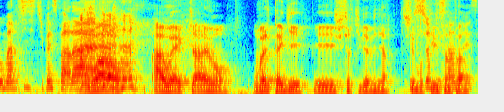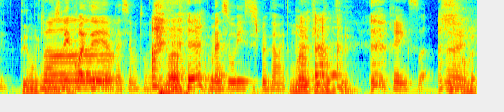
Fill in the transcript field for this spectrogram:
Omar Sy si tu passes par là Waouh Ah ouais, carrément. On va le taguer et je suis sûr qu'il va venir. Je C'est suis mon qu'il est sympa. T'es mon Ben, Je l'ai croisé il y a pas si longtemps. Ouais, Ma souris, si je peux me permettre. ouais, ok, non, c'est Rien que ça. c'est Ouais. pas mal.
